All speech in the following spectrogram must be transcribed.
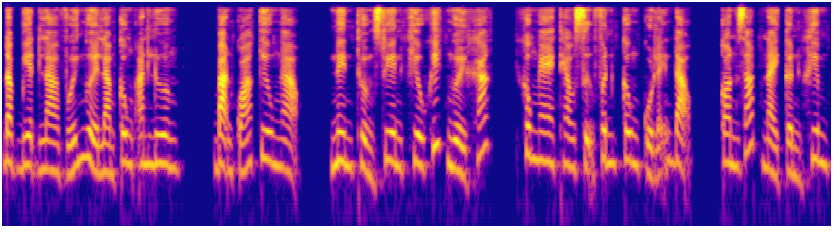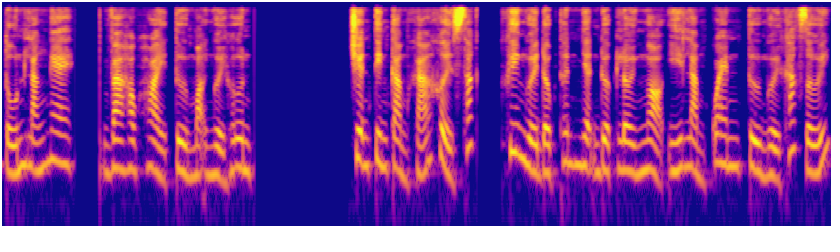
Đặc biệt là với người làm công ăn lương, bạn quá kiêu ngạo nên thường xuyên khiêu khích người khác, không nghe theo sự phân công của lãnh đạo. Con giáp này cần khiêm tốn lắng nghe và học hỏi từ mọi người hơn. Chuyện tình cảm khá khởi sắc khi người độc thân nhận được lời ngỏ ý làm quen từ người khác giới.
